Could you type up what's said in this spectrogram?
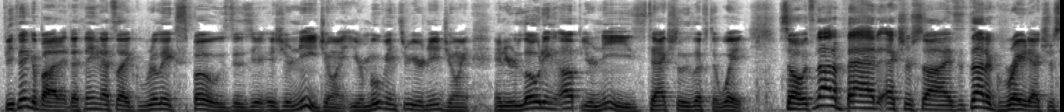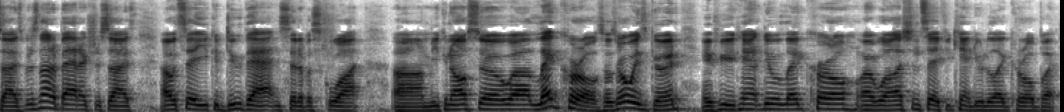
If you think about it, the thing that's like really exposed is your, is your knee joint. You're moving through your knee joint and you're loading up your knees to actually lift a weight. So it's not a bad exercise. It's not a great exercise, but it's not a bad exercise. I would say you could do that instead of a squat. Um, you can also uh, leg curls; those are always good. If you can't do a leg curl, or well, I shouldn't say if you can't do a leg curl, but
